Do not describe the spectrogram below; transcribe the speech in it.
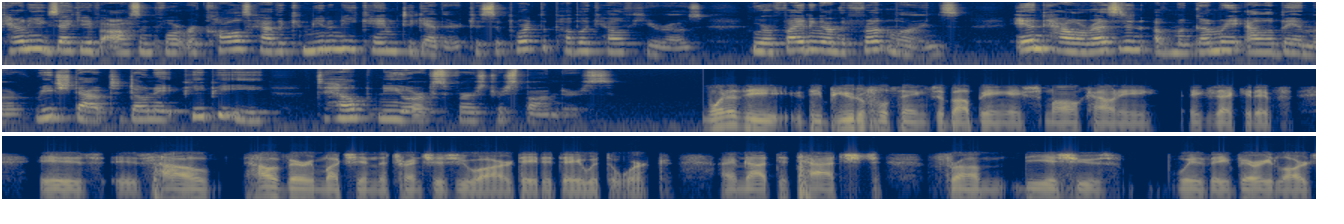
County Executive Ossenfort recalls how the community came together to support the public health heroes who are fighting on the front lines, and how a resident of Montgomery, Alabama, reached out to donate PPE to help New York's first responders. One of the, the beautiful things about being a small county executive is is how how very much in the trenches you are day to day with the work. I am not detached from the issues with a very large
